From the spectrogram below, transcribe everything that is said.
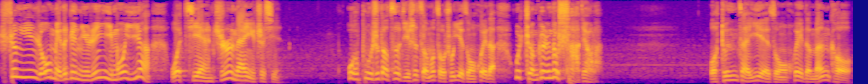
声音柔美的跟女人一模一样，我简直难以置信。我不知道自己是怎么走出夜总会的，我整个人都傻掉了。我蹲在夜总会的门口，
